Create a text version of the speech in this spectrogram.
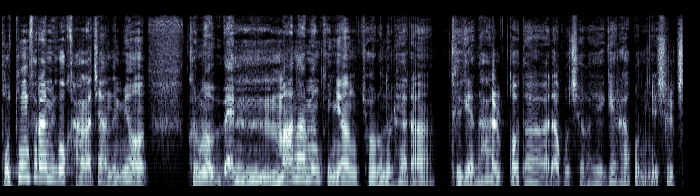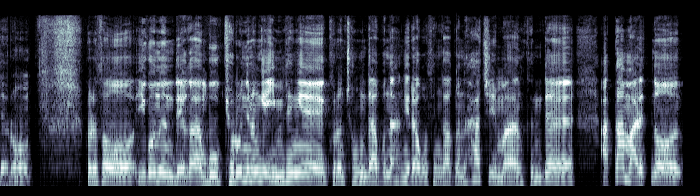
보통 사람이고 강하지 않으면 그러면 웬만하면 그냥 결혼을 해라. 그게 나을 거다라고 제가 얘기를 하거든요, 실제로. 그래서 이거는 내가 뭐 결혼이라는 게 인생의 그런 정답은 아니라고 생각은 하지만 근데 아까 말했던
